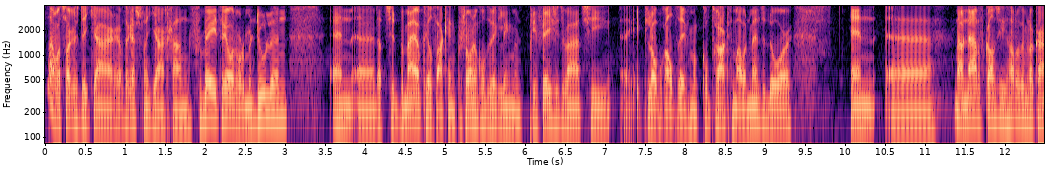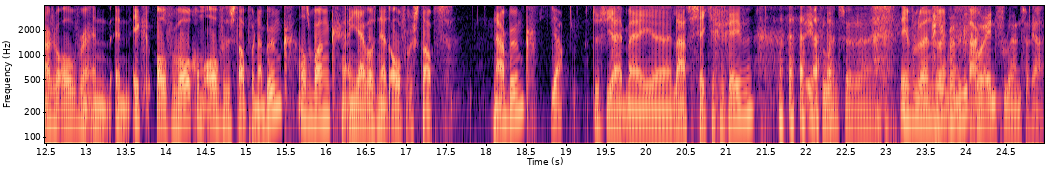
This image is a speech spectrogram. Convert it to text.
Nou, wat zal ik eens dit jaar, of de rest van het jaar gaan verbeteren? Wat worden mijn doelen? En uh, dat zit bij mij ook heel vaak in persoonlijke ontwikkeling, mijn privé-situatie. Ik loop ook altijd even mijn contracten, mijn abonnementen door. En nou, na de vakantie hadden we het met elkaar zo over. En, en ik overwoog om over te stappen naar Bunk als bank. En jij was net overgestapt naar Bunk. Ja. Dus jij hebt mij uh, het laatste setje gegeven. influencer. Uh. influencer. Ik ben micro-influencer. Ja.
